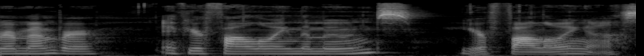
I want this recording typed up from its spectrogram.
remember, if you're following the moons, you're following us.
